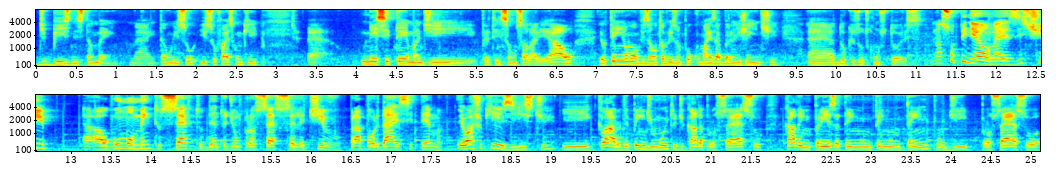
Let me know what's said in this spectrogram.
de business também. Né? Então isso, isso faz com que é, nesse tema de pretensão salarial, eu tenho uma visão talvez um pouco mais abrangente é, do que os outros consultores. Na sua opinião, né, existe algum momento certo dentro de um processo seletivo para abordar esse tema? Eu acho que existe e, claro, depende muito de cada processo. Cada empresa tem um, tem um tempo de processo, uh,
